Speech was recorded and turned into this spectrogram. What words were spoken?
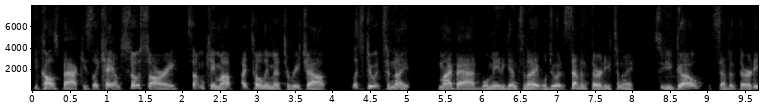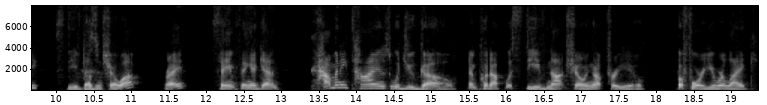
He calls back. He's like, Hey, I'm so sorry. Something came up. I totally meant to reach out. Let's do it tonight. My bad. We'll meet again tonight. We'll do it at 7:30 tonight. So you go at 7:30. Steve doesn't show up, right? Same thing again. How many times would you go and put up with Steve not showing up for you before you were like,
